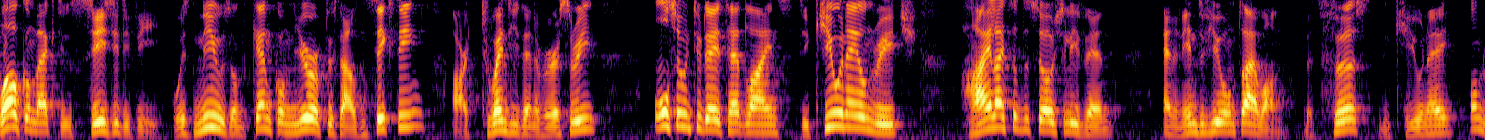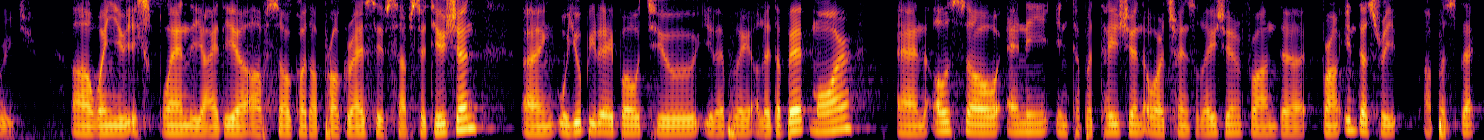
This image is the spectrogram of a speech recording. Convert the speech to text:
Welcome back to CCTV with news on ChemCon Europe 2016, our 20th anniversary. Also in today's headlines, the Q&A on REACH, highlights of the social event and an interview on Taiwan. But first, the Q&A on REACH. Uh, when you explain the idea of so-called progressive substitution, and will you be able to elaborate a little bit more? And also any interpretation or translation from the from industry uh, perspective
